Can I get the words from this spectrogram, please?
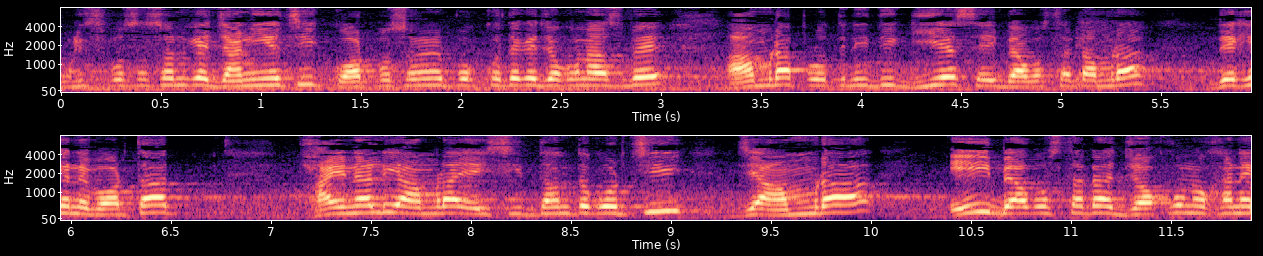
পুলিশ প্রশাসনকে জানিয়েছি, কর্পোরেশনের পক্ষ থেকে যখন আসবে, আমরা প্রতিনিধি গিয়ে সেই ব্যবস্থাটা আমরা দেখে নেব অর্থাৎ ফাইনালি আমরা এই সিদ্ধান্ত করছি যে আমরা এই ব্যবস্থাটা যখন ওখানে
